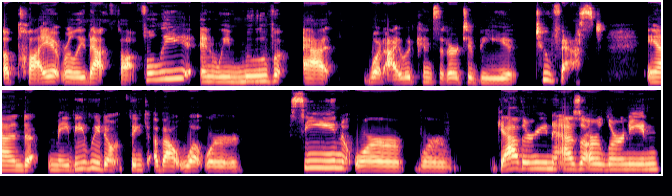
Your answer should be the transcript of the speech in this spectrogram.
apply it really that thoughtfully and we move at what I would consider to be too fast. And maybe we don't think about what we're seeing or we're gathering as our learning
